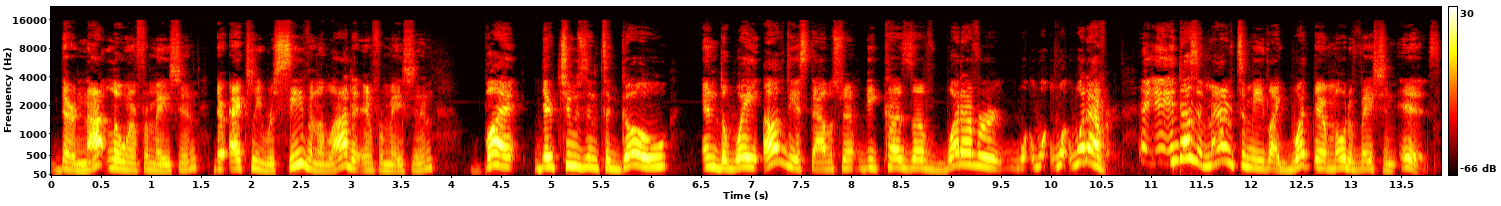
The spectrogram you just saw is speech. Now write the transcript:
they're not low information. They're actually receiving a lot of information, but they're choosing to go in the way of the establishment because of whatever, wh- wh- whatever. It doesn't matter to me like what their motivation is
